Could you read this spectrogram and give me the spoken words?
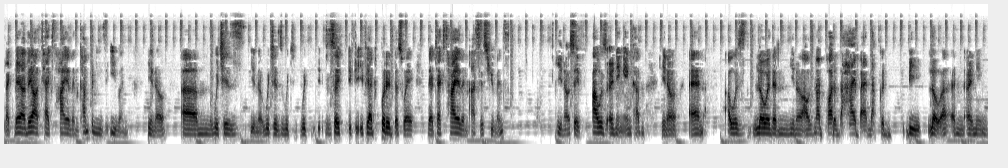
Like they are they are taxed higher than companies even you know um, which is you know which is which which so if, if, if you had to put it this way they're taxed higher than us as humans. You know so if i was earning income you know and i was lower than you know i was not part of the high band i could be lower and earning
